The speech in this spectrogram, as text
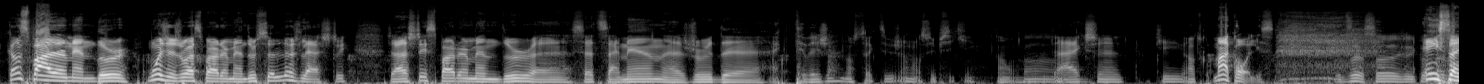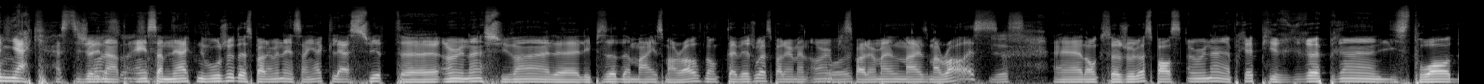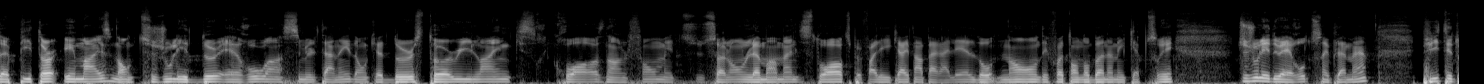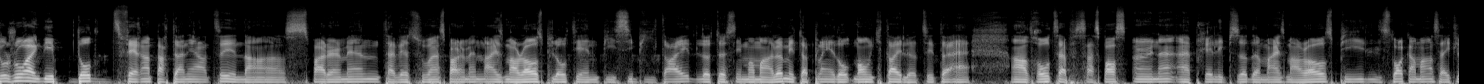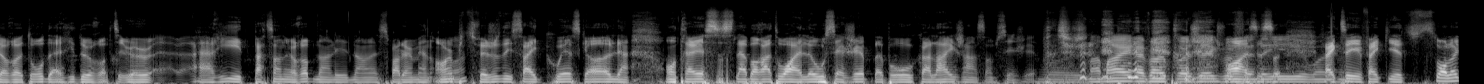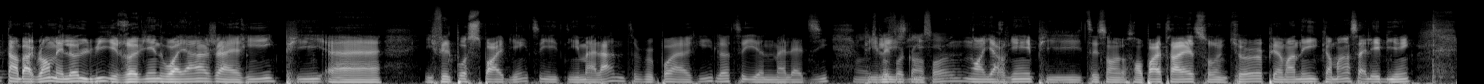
Comme Spider-Man 2. Moi, j'ai joué à Spider-Man 2. Celui-là, je l'ai acheté. J'ai acheté Spider-Man 2 euh, cette semaine, un jeu de Activision. Non, c'est Activision, plus c'est qui. Non, Ah. Action. Ok, En tout cas, pas- Insomniac. Asti, je l'ai Ouais, dans- Insomniac. Nouveau jeu de Spider-Man Insomniac. La suite, euh, un an suivant l'épisode de Miles Morales. Donc, tu avais joué à Spider-Man 1 Ouais. puis Spider-Man Miles Morales. Yes. Euh, donc, ce jeu-là se passe un an après, puis reprend l'histoire de Peter et Miles. Donc, tu joues les deux héros en simultané. Donc, il y a deux storylines qui se croisent dans le fond, mais tu, selon le moment de l'histoire, tu peux faire des quêtes en parallèle, d'autres non. Des fois, ton bonhomme est capturé. Tu joues les deux héros, tout simplement. Puis, tu es toujours avec d'autres différents partenaires. Tu sais, dans Spider-Man, tu avais souvent Spider-Man Miles Morales, puis l'autre, il NPC, puis il t'aide. Là, tu as ces moments-là, mais tu as plein d'autres mondes qui t'aident. entre autres, ça, ça se passe un an après l'épisode de Miles Morales, puis l'histoire commence avec le retour d'Harry d'Europe. Harry est parti en Europe dans, les, dans le Spider-Man 1, Ouais. puis tu fais juste des side quests. que, ah, là, on traverse ce laboratoire-là au cégep, ben, au collège, ensemble cégep. Ouais, ma mère avait un projet que je veux Ouais, c'est ça. finir. ouais. Fait que, tu sais, fait que, cette histoire-là qui est en background, mais là, lui, il revient de voyage à Harry, puis euh, il file pas super bien. Il, il est malade, tu veux pas Harry, là, il a une maladie. Ouais, Puis là, il, cancer. ouais, il revient, puis son, son père travaille sur une cure, puis à un moment donné, il commence à aller bien.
